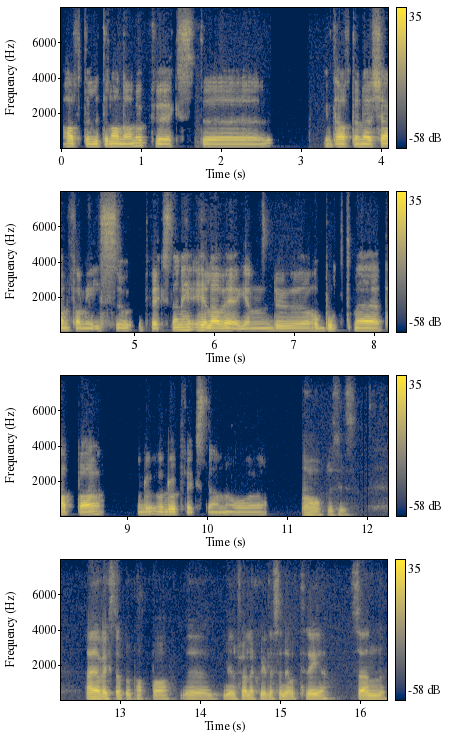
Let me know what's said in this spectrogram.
haft en liten annan uppväxt. Inte haft den här kärnfamiljsuppväxten hela vägen. Du har bott med pappa under, under uppväxten. Och... Ja, precis. jag växte upp med pappa. Eh, mina föräldrar skilde sig när jag var tre. Sen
